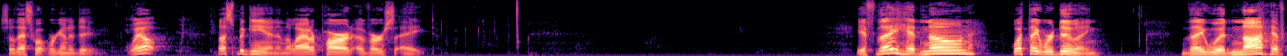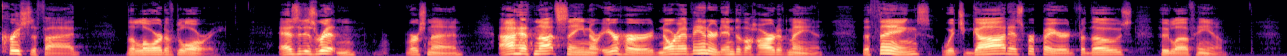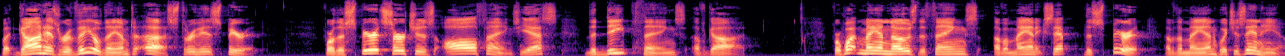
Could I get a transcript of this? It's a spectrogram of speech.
So that's what we're going to do. Well, let's begin in the latter part of verse 8. If they had known what they were doing, they would not have crucified the Lord of glory. As it is written, verse 9, I hath not seen, nor ear heard, nor have entered into the heart of man the things which God has prepared for those who love him. But God has revealed them to us through his Spirit. For the Spirit searches all things, yes, the deep things of God. For what man knows the things of a man except the spirit of the man which is in him?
